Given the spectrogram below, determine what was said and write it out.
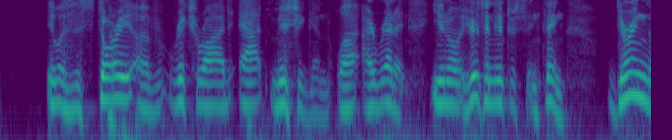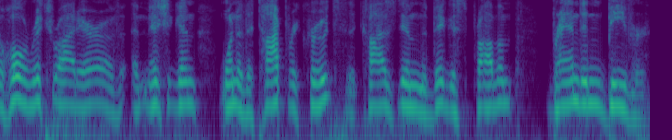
It was the story of Rich Rod at Michigan. Well, I read it. You know, here's an interesting thing. During the whole Rich Rod era of at Michigan, one of the top recruits that caused him the biggest problem, Brandon Beaver,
